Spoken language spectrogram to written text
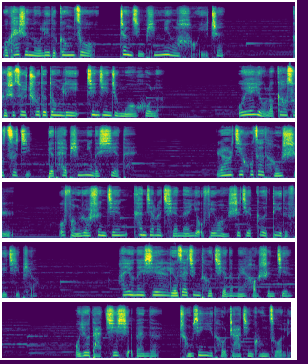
我开始努力的工作，正经拼命了好一阵。可是最初的动力渐渐就模糊了，我也有了告诉自己别太拼命的懈怠。然而几乎在同时，我仿若瞬间看见了前男友飞往世界各地的飞机票，还有那些留在镜头前的美好瞬间。我又打鸡血般的重新一头扎进工作里。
